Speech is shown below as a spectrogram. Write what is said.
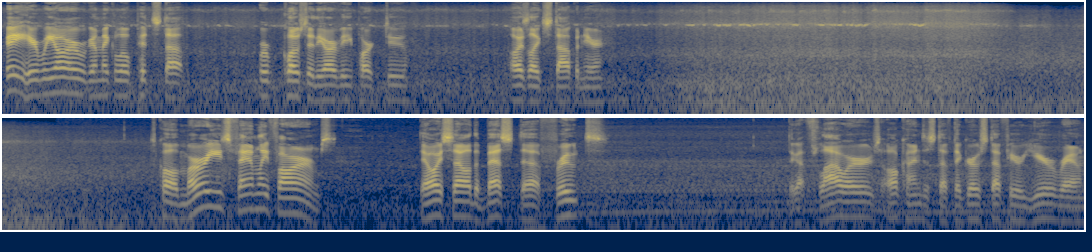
Okay, here we are. We're going to make a little pit stop. We're close to the RV park, too. Always like stopping here. It's called Murray's Family Farms. They always sell the best uh, fruits. They got flowers, all kinds of stuff. They grow stuff here year round.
